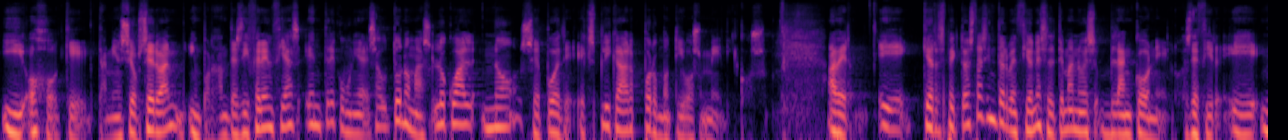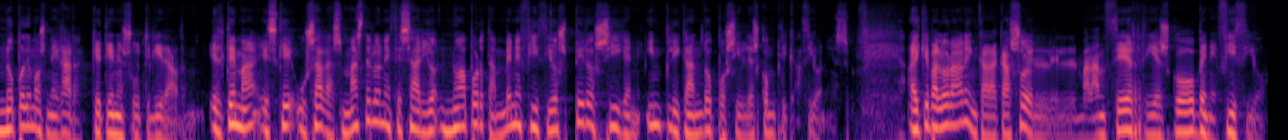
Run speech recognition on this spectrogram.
Y ojo, que también se observan importantes diferencias entre comunidades autónomas, lo cual no se puede explicar por motivos médicos. A ver, eh, que respecto a estas intervenciones el tema no es blanco o negro, es decir, eh, no podemos negar que tienen su utilidad. El tema es que usadas más de lo necesario no aportan beneficios, pero siguen implicando posibles complicaciones. Hay que valorar en cada caso el, balance riesgo-beneficio.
